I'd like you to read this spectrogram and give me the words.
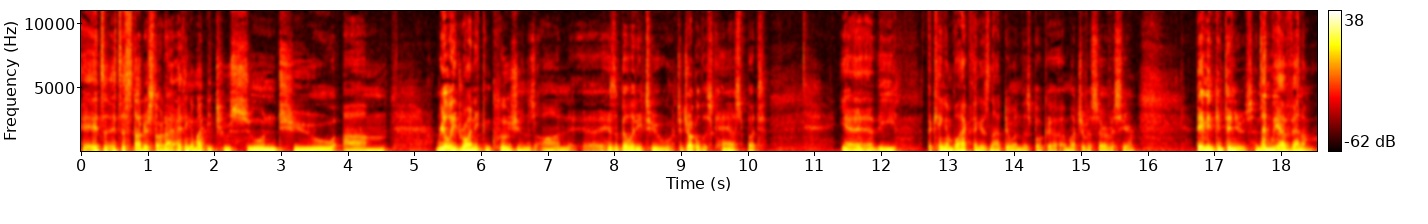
it's a, it's a stutter start. I, I, think it might be too soon to um, really draw any conclusions on uh, his ability to to juggle this cast. But yeah, the the King in Black thing is not doing this book a, a much of a service here. Damien continues, and then we have Venom.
